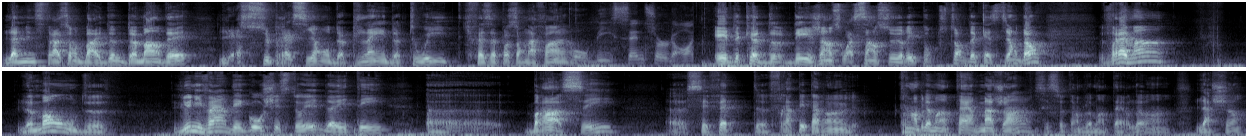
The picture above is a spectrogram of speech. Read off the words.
l'administration de Biden demandait les suppressions de plein de tweets qui faisaient pas son affaire et de, que des gens soient censurés pour toutes sortes de questions. Donc, vraiment, le monde, l'univers des gauchistoïdes a été euh, brassé, euh, s'est fait euh, frapper par un tremblement de terre majeur, c'est ce tremblement de terre-là, hein, l'achat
